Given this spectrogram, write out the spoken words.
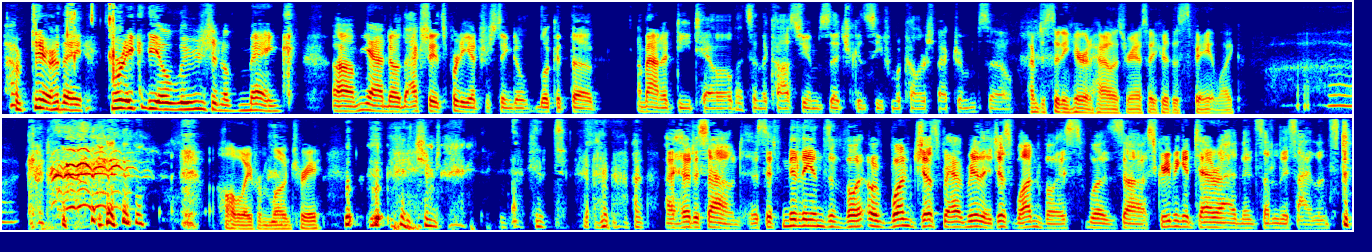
How dare they break the illusion of Mank? Um, yeah, no, actually, it's pretty interesting to look at the amount of detail that's in the costumes that you can see from a color spectrum. So, I'm just sitting here in Highlands Ranch. I hear this faint like fuck all the way from Lone Tree. I heard a sound as if millions of voice, or one just uh, really just one voice was uh, screaming in terror and then suddenly silenced.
